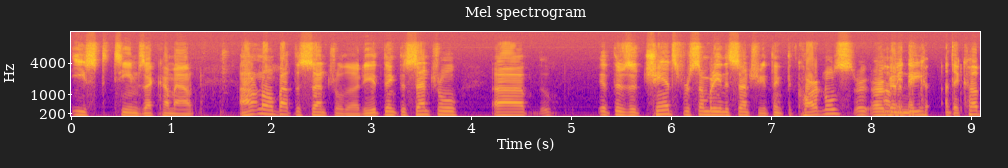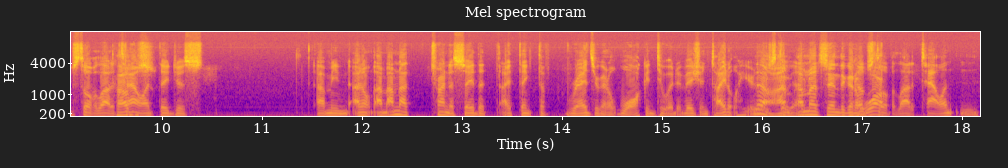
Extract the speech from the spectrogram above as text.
East teams that come out. I don't know about the Central though. Do you think the Central? Uh, if there's a chance for somebody in the Central, you think the Cardinals are, are going to be? The, the Cubs still have a lot of Cubs? talent. They just, I mean, I don't. I'm, I'm, not trying to say that I think the Reds are going to walk into a division title here. No, I'm, I'm, not saying they're going to walk. Still have a lot of talent, and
